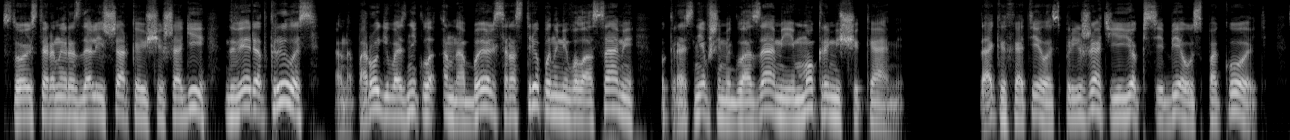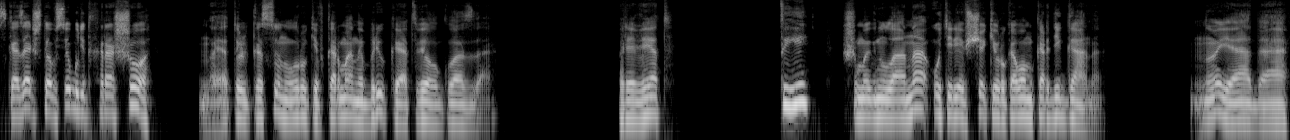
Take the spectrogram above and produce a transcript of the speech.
С той стороны раздались шаркающие шаги, дверь открылась, а на пороге возникла Аннабель с растрепанными волосами, покрасневшими глазами и мокрыми щеками. Так и хотелось прижать ее к себе, успокоить, сказать, что все будет хорошо, но я только сунул руки в карманы брюк и отвел глаза. «Привет». «Ты?» — шмыгнула она, утерев щеки рукавом кардигана. «Ну я, да».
